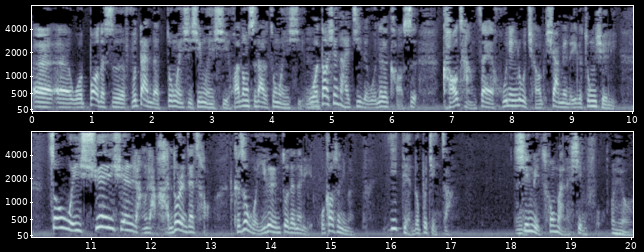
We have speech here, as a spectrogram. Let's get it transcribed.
呃呃，我报的是复旦的中文系、新闻系，华东师大的中文系。我到现在还记得，我那个考试考场在湖宁路桥下面的一个中学里，周围喧喧嚷嚷，很多人在吵，可是我一个人坐在那里。我告诉你们，一点都不紧张，心里充满了幸福。哎呦！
